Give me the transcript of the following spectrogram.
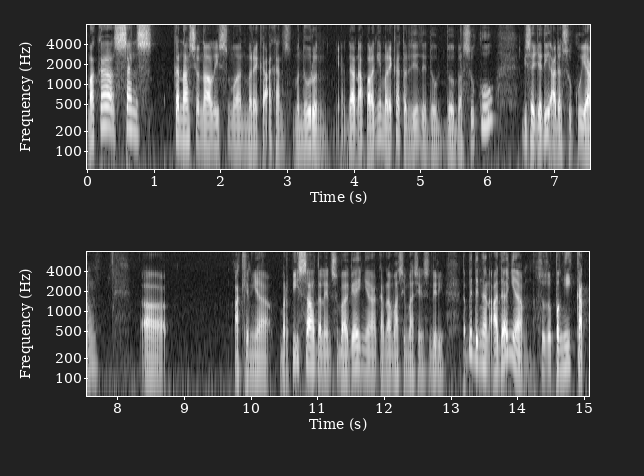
maka sense kenasionalismean mereka akan menurun ya. dan apalagi mereka terdiri dari 12 suku bisa jadi ada suku yang uh, akhirnya berpisah dan lain sebagainya karena masing-masing sendiri. Tapi dengan adanya suatu pengikat,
